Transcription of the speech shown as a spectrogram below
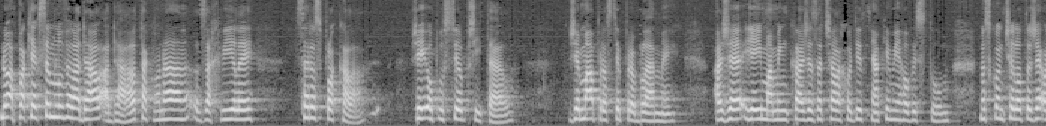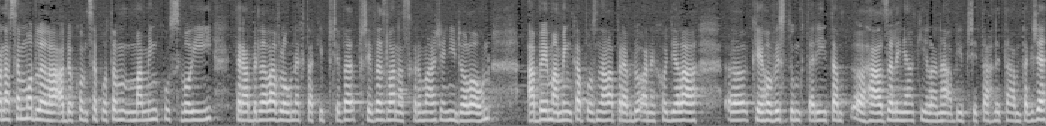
No a pak, jak jsem mluvila dál a dál, tak ona za chvíli se rozplakala, že ji opustil přítel, že má prostě problémy a že její maminka, že začala chodit k nějakým jeho vystům. No skončilo to, že ona se modlila a dokonce potom maminku svojí, která bydlela v Lounech, taky přivezla na schromážení do Loun, aby maminka poznala pravdu a nechodila eh, k jeho vystům, který tam eh, házeli nějaký lana, aby ji přitáhli tam. Takže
